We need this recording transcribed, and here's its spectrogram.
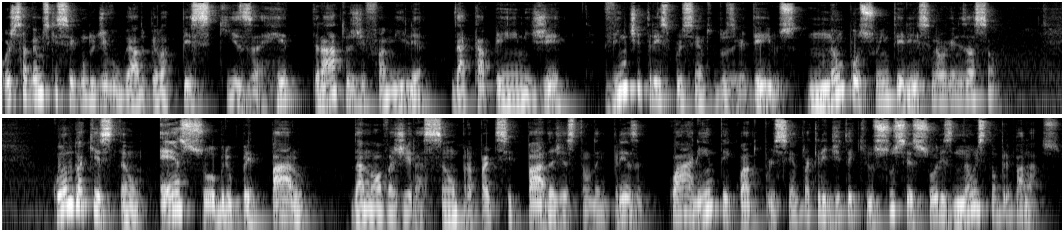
Hoje sabemos que, segundo divulgado pela pesquisa Retratos de Família da KPMG, 23% dos herdeiros não possuem interesse na organização. Quando a questão é sobre o preparo da nova geração para participar da gestão da empresa, 44% acredita que os sucessores não estão preparados.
